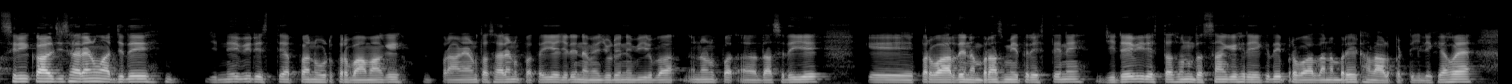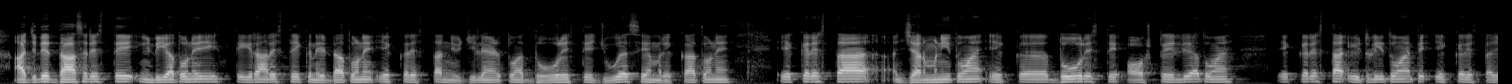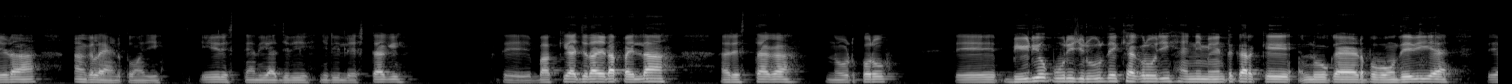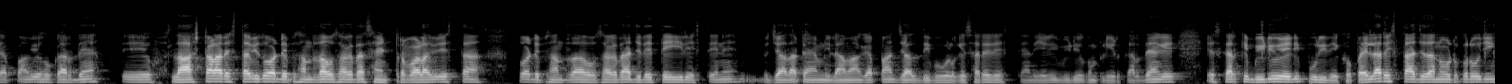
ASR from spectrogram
ਸਤਿ ਸ਼੍ਰੀ ਅਕਾਲ ਜੀ ਸਾਰਿਆਂ ਨੂੰ। ਅੱਜ ਦੇ ਜਿੰਨੇ ਵੀ ਰਿਸ਼ਤੇ ਆਪਾਂ ਨੋਟ ਕਰਵਾਵਾਂਗੇ, ਪੁਰਾਣਿਆਂ ਨੂੰ ਤਾਂ ਸਾਰਿਆਂ ਨੂੰ ਪਤਾ ਹੀ ਹੈ, ਜਿਹੜੇ ਨਵੇਂ ਜੁੜੇ ਨੇ ਵੀਰ ਬਾ, ਉਹਨਾਂ ਨੂੰ ਪ ਦੱਸ ਦਈਏ ਕਿ ਪਰਿਵਾਰ ਦੇ ਨੰਬਰਾਂ ਸਮੇਤ ਰਿਸ਼ਤੇ ਨੇ। ਜਿਹੜੇ ਵੀ ਰਿਸ਼ਤਾ ਤੁਹਾਨੂੰ ਦੱਸਾਂਗੇ, ਹਰੇਕ ਦੇ ਪਰਿਵਾਰ ਦਾ ਨੰਬਰ ਹੇਠਾਂ ਲਾਲ ਪੱਟੀ 'ਚ ਲਿਖਿਆ ਹੋਇਆ ਹੈ। ਅੱਜ ਦੇ 10 ਰਿਸ਼ਤੇ ਇੰਡੀਆ ਤੋਂ ਨੇ ਜੀ 13 ਰਿਸ਼ਤੇ ਕੈਨੇਡਾ ਤੋਂ ਨੇ, ਇੱਕ ਰਿਸ਼ਤਾ ਨਿਊਜ਼ੀਲੈਂਡ ਤੋਂ ਹੈ, ਦੋ ਰਿਸ਼ਤੇ ਯੂ ਐਸ ਏ, ਅਮਰੀਕਾ ਤੋਂ ਨੇ, ਇੱਕ ਰਿਸ਼ਤਾ ਜਰਮਨੀ ਤੋਂ ਹੈ, ਇੱਕ, ਦੋ ਰਿਸ਼ਤੇ ਆਸਟ੍ਰੇਲੀਆ ਤੋਂ ਹੈ ਇੱਕ ਰਿਸ਼ਤਾ ਇਟਲੀ ਤੋਂ ਹੈ ਅਤੇ ਇੱਕ ਰਿਸ਼ਤਾ ਜਿਹੜਾ ਇੰਗਲੈਂਡ ਤੋਂ ਆ ਜੀ। ਇਹ ਰਿਸ਼ਤਿਆਂ ਦੀ ਅੱਜ ਦੀ ਜਿਹੜੀ ਲਿਸਟ ਹੈਗੀ। ਅਤੇ ਬਾਕੀ ਅੱਜ ਦਾ ਜਿਹੜਾ ਪਹਿਲਾ ਰਿਸ਼ਤਾ ਹੈਗਾ, ਨੋਟ ਕਰੋ। ਅਤੇ ਵੀਡੀਓ ਪੂਰੀ ਜ਼ਰੂਰ ਦੇਖਿਆ ਕਰੋ ਜੀ। ਇੰਨੀ ਮਿਹਨਤ ਕਰਕੇ ਲੋਕ ਐਡ ਪਵਾਉਂਦੇ ਵੀ ਹੈ ਅਤੇ ਆਪਾਂ ਵੀ ਉਹ ਕਰਦੇ ਹਾਂ ਅਤੇ ਲਾਸਟ ਵਾਲਾ ਰਿਸ਼ਤਾ ਵੀ ਤੁਹਾਡੇ ਪਸੰਦ ਦਾ ਹੋ ਸਕਦਾ ਸੈਂਟਰ ਵਾਲਾ ਵੀ ਰਿਸ਼ਤਾ ਤੁਹਾਡੇ ਪਸੰਦ ਦਾ ਹੋ ਸਕਦਾ, ਅੱਜ ਦੇ 23 ਰਿਸ਼ਤੇ ਨੇ, ਜ਼ਿਆਦਾ ਟਾਈਮ ਨਹੀਂ ਲਾਵਾਂਗੇ ਆਪਾਂ, ਜਲਦੀ ਬੋਲ ਕੇ ਸਾਰੇ ਰਿਸ਼ਤਿਆਂ ਦੀ ਜਿਹੜੀ ਵੀਡੀਓ ਕੰਪਲੀਟ ਕਰ ਦਿਆਂਗੇ। ਇਸ ਕਰਕੇ ਵੀਡੀਓ ਜਿਹੜੀ ਪੂਰੀ ਦੇਖੋ, ਪਹਿਲਾ ਰਿਸ਼ਤਾ ਅੱਜ ਦਾ ਨੋਟ ਕਰੋ ਜੀ।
